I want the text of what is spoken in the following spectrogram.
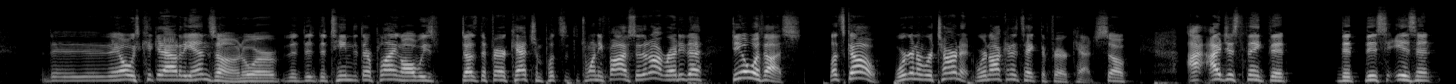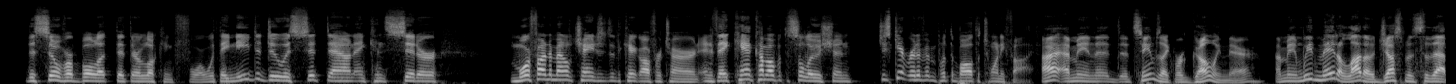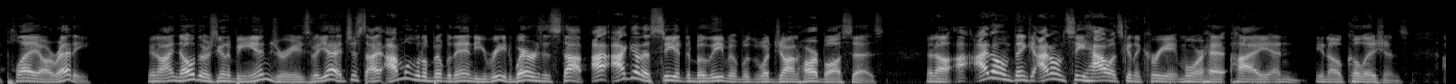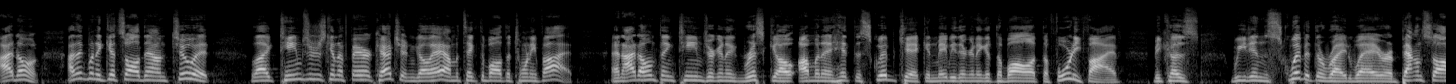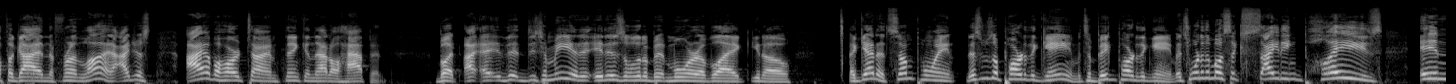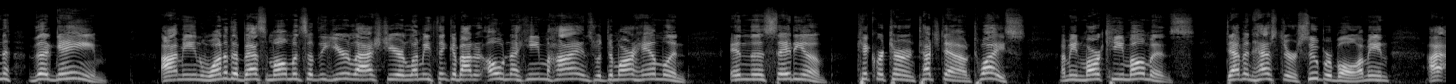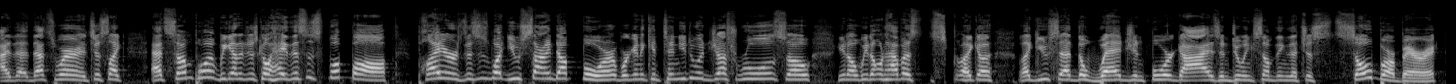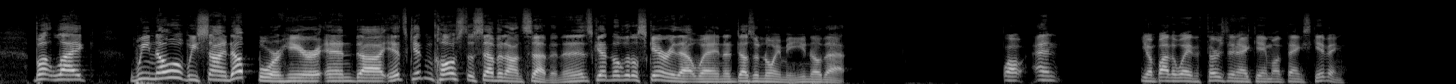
the, they always kick it out of the end zone, or the, the, the team that they're playing always does the fair catch and puts it to 25. So they're not ready to deal with us. Let's go. We're going to return it. We're not going to take the fair catch. So I, I just think that that this isn't the silver bullet that they're looking for. What they need to do is sit down and consider more fundamental changes to the kickoff return. And if they can't come up with a solution, just get rid of it and put the ball at the 25. I, I mean, it, it seems like we're going there. I mean, we've made a lot of adjustments to that play already. You know, I know there's going to be injuries, but yeah, it's just I, I'm a little bit with Andy Reid. Where does it stop? I, I got to see it to believe it with what John Harbaugh says. You know, I, I don't think I don't see how it's going to create more he, high end you know collisions. I don't. I think when it gets all down to it, like teams are just going to fair catch it and go, hey, I'm going to take the ball at the 25. And I don't think teams are going to risk go, I'm going to hit the squib kick and maybe they're going to get the ball at the 45 because we didn't squib it the right way or it bounced off a guy in the front line. I just, I have a hard time thinking that'll happen. But I, I to me, it, it is a little bit more of like, you know, again, at some point, this was a part of the game. It's a big part of the game. It's one of the most exciting plays in the game. I mean, one of the best moments of the year last year. Let me think about it. Oh, Nyheim Hines with Damar Hamlin in the stadium. Kick return, touchdown, twice. I mean, marquee moments. Devin Hester, Super Bowl. I mean, I, I, that's where it's just like at some point we got to just go. Hey, this is football. Players, this is what you signed up for. We're going to continue to adjust rules so you know we don't have a like a like you said the wedge and four guys and doing something that's just so barbaric. But like we know what we signed up for here, and uh, it's getting close to seven on seven, and it's getting a little scary that way, and it does annoy me. You know that. Well, and you know, by the way, the Thursday night game on Thanksgiving,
